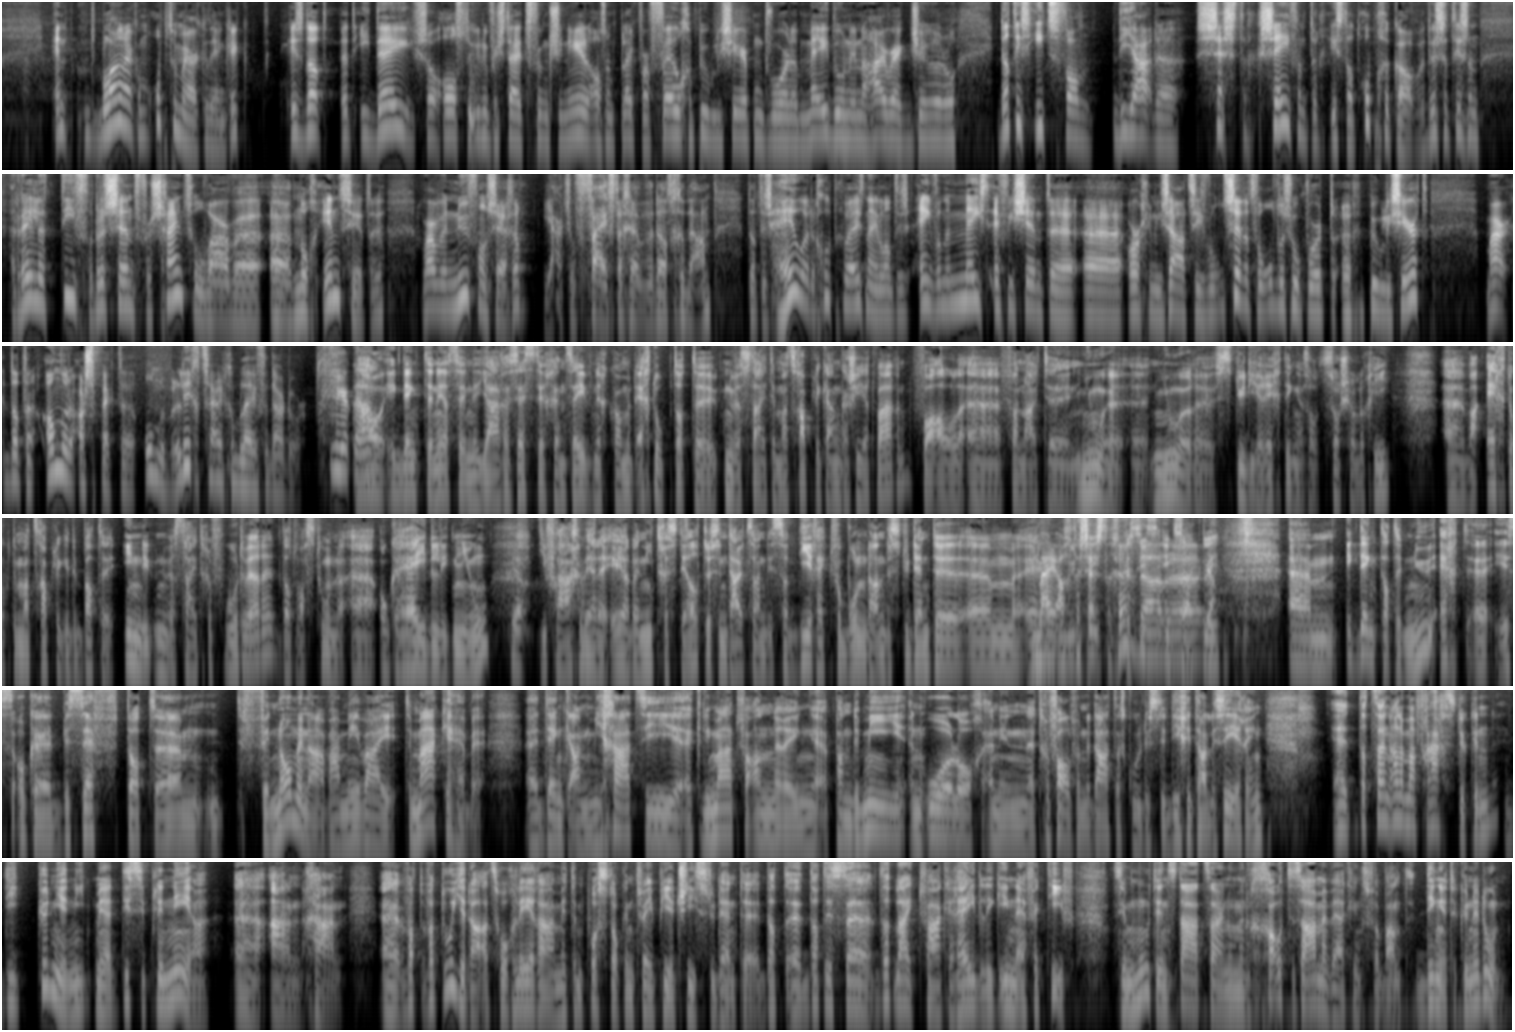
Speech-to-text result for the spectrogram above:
En het belangrijk om op te merken, denk ik, is dat het idee zoals de universiteit functioneert als een plek waar veel gepubliceerd moet worden, meedoen in een high-rank journal, dat is iets van de jaren 60, 70 is dat opgekomen. Dus het is een relatief recent verschijnsel waar we uh, nog in zitten. Waar we nu van zeggen, ja, of 50 hebben we dat gedaan. Dat is heel erg goed geweest. Nederland is een van de meest efficiënte uh, organisaties. Waar ontzettend veel onderzoek wordt uh, gepubliceerd. Maar dat er andere aspecten onderbelicht zijn gebleven daardoor. Nou, ik denk ten eerste in de jaren 60 en 70 kwam het echt op dat de universiteiten maatschappelijk geëngageerd waren. Vooral uh, vanuit de nieuwe, uh, nieuwere studierichtingen zoals sociologie. Uh, waar echt ook de maatschappelijke debatten in de universiteit gevoerd werden. Dat was toen ook redelijk nieuw. Ja. Die vragen werden eerder niet gesteld. Dus in Duitsland is dat direct verbonden aan de studenten. Um, Mei 68, hè? Precies, Daar, exactly. Um, ik denk dat het nu echt uh, is ook het besef dat um, fenomena waarmee wij te maken hebben, uh, denk aan migratie, uh, klimaatverandering, pandemie, een oorlog en in het geval van de dataschool dus de digitalisering, dat zijn allemaal vraagstukken die kun je niet meer disciplinair uh, aangaan. Uh, wat, wat doe je daar als hoogleraar met een postdoc en twee PhD-studenten? Dat, uh, dat, is, dat lijkt vaak redelijk ineffectief. Ze moeten in staat zijn om in een grote samenwerkingsverband dingen te kunnen doen.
